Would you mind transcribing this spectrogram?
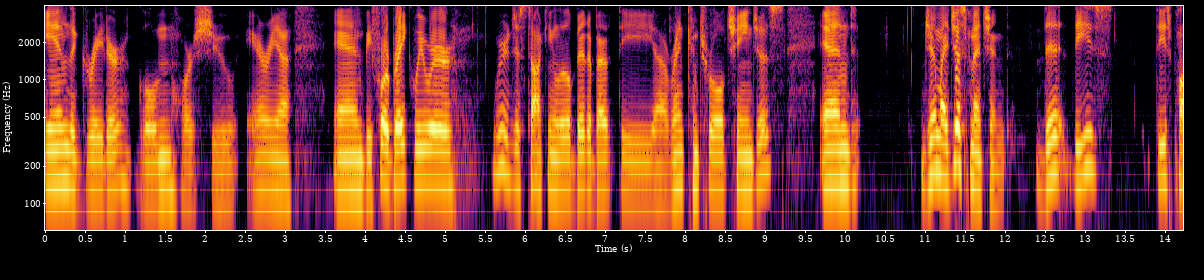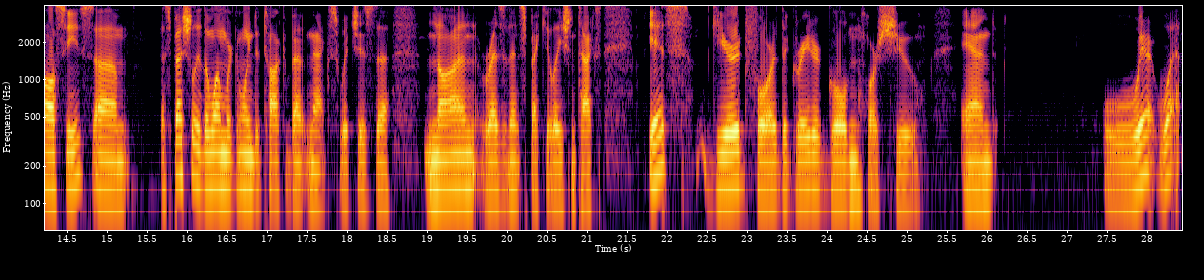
in the greater Golden Horseshoe area. And before break, we were we were just talking a little bit about the uh, rent control changes. And Jim, I just mentioned th- these these policies, um, especially the one we're going to talk about next, which is the non-resident speculation tax, it's geared for the greater Golden Horseshoe. And where what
